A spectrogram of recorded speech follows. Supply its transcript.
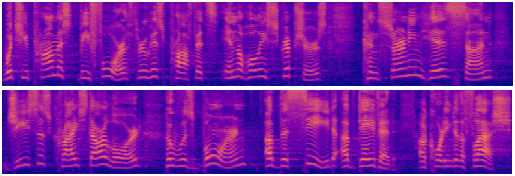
which he promised before through his prophets in the Holy Scriptures concerning his Son, Jesus Christ our Lord, who was born of the seed of David, according to the flesh,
